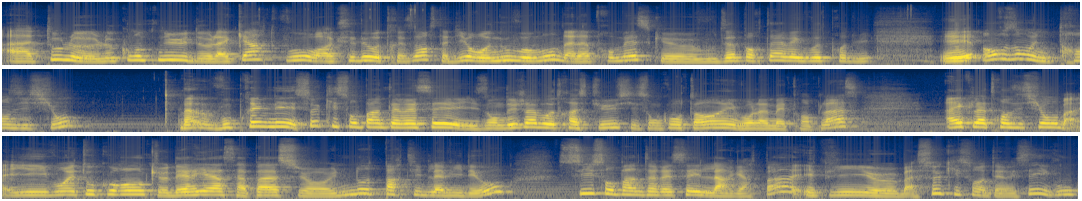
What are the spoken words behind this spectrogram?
à tout le, contenu de la carte pour accéder au trésor, c'est-à-dire au nouveau monde, à la promesse que vous apportez avec votre produit. Et en faisant une transition, bah, vous prévenez ceux qui ne sont pas intéressés, ils ont déjà votre astuce, ils sont contents, ils vont la mettre en place. Avec la transition, bah, ils vont être au courant que derrière ça passe sur une autre partie de la vidéo. S'ils ne sont pas intéressés, ils ne la regardent pas. Et puis euh, bah, ceux qui sont intéressés, ils vont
